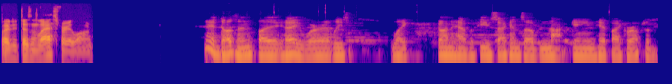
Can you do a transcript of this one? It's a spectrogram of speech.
But it doesn't last very long. It doesn't, but hey, we're at least like gonna have a few seconds of not getting hit by corruption.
